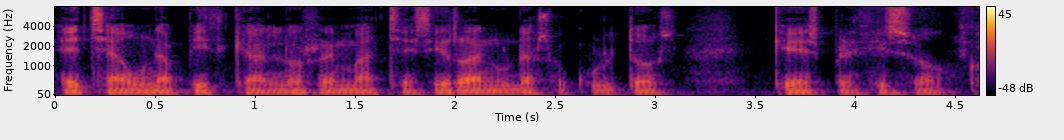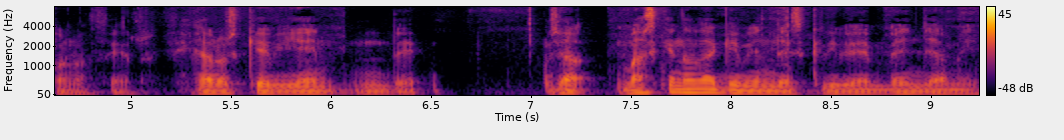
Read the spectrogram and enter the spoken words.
echa una pizca en los remaches y ranuras ocultos que es preciso conocer. Fijaros qué bien, de, o sea, más que nada que bien describe Benjamin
